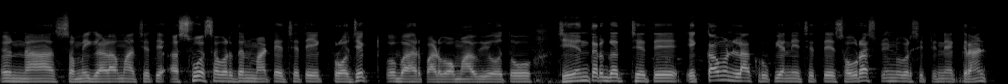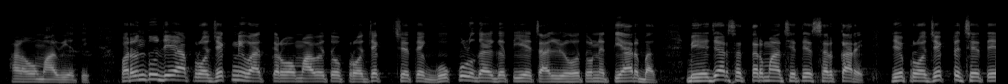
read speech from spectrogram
ના સમયગાળામાં છે તે અશ્વ સંવર્ધન માટે છે તે એક પ્રોજેક્ટ બહાર પાડવામાં આવ્યો હતો. જે અંતર્ગત છે તે એકાવન લાખ રૂપિયાની છે તે સૌરાષ્ટ્ર યુનિવર્સિટીને ગ્રાન્ટ ફાળવવામાં આવી હતી. પરંતુ જે આ પ્રોજેક્ટની વાત કરવામાં આવે તો પ્રોજેક્ટ છે તે ગોકુળ ગાય ગતિએ ચાલ્યો હતો અને ત્યારબાદ બે હજાર સત્તરમાં છે તે સરકારે જે પ્રોજેક્ટ છે તે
